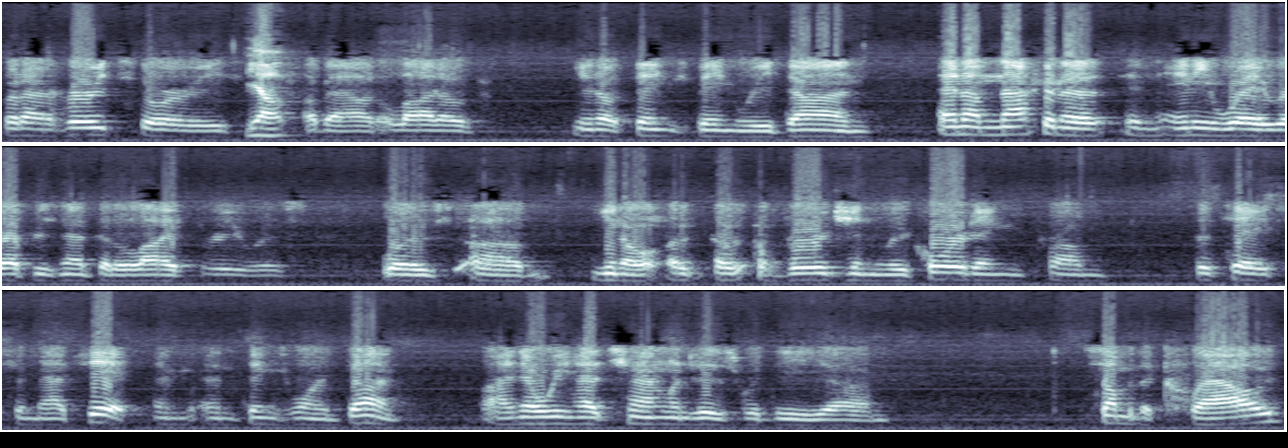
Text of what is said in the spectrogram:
but I heard stories yep. about a lot of you know things being redone. And I'm not going to in any way represent that Alive Three was was um, you know a, a, a virgin recording from the tapes and that's it, and, and things weren't done. I know we had challenges with the um, some of the crowd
